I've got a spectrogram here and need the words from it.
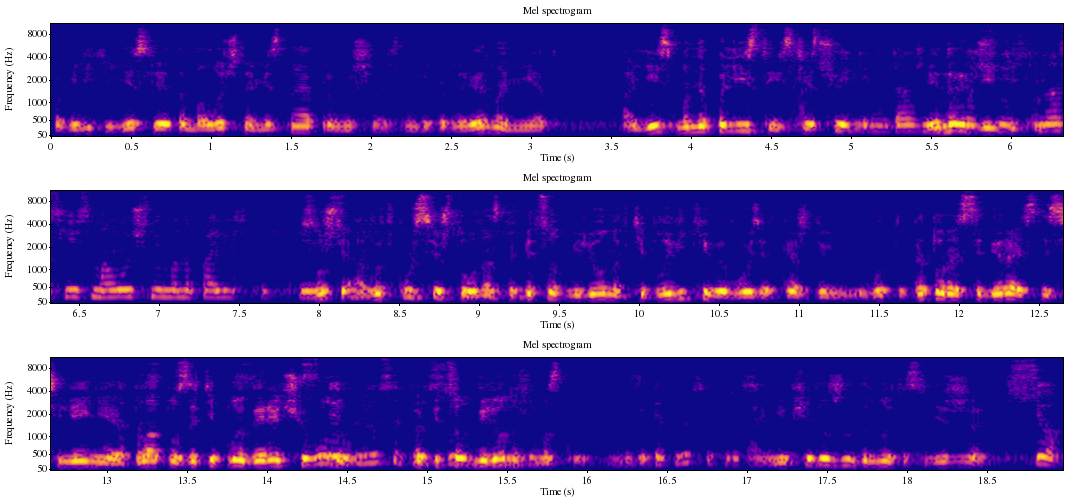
Погодите, если это молочная мясная промышленность, ну, так, наверное, нет. А есть монополисты, А что естественно. это не молочные? энергетики. У нас есть молочные монополисты. Слушайте, а вы в курсе, что у нас по 500 миллионов тепловики вывозят каждый, вот, которые собирают с населения Это плату за тепло и горячую воду, по 500 миллионов в Москву. Ну, так они вообще должны давно это содержать. Все.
